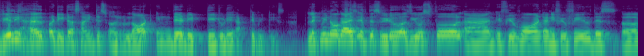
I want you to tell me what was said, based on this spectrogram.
really help a data scientist a lot in their day-to-day -day activities let me know guys if this video was useful and if you want and if you feel this uh,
